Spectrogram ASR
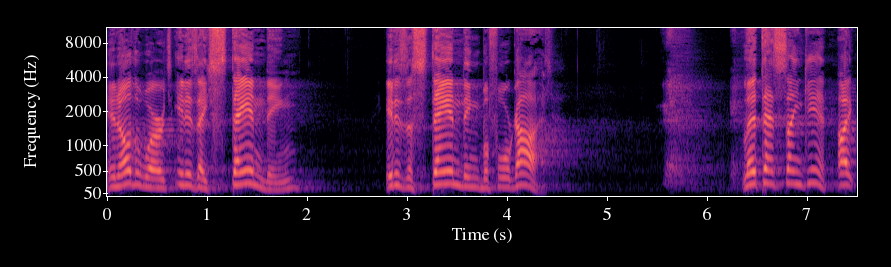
In other words, it is a standing, it is a standing before God. Let that sink in. Like,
